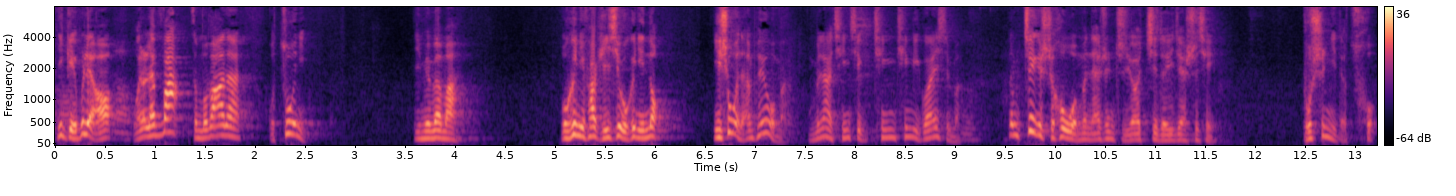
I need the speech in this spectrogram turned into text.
你给不了，我要来挖，怎么挖呢？我作你，你明白吗？我跟你发脾气，我跟你闹，你是我男朋友嘛？我们俩亲戚亲亲密关系嘛？那么这个时候，我们男生只要记得一件事情，不是你的错。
